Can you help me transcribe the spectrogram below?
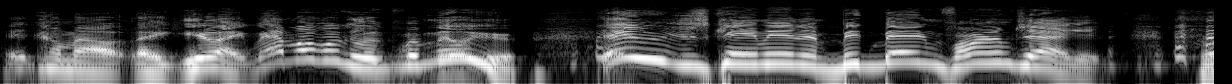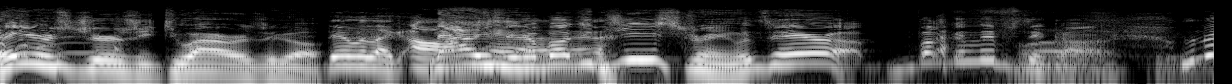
They come out like you're like that motherfucker look familiar. They just came in in Big Ben farm jacket, Raiders jersey two hours ago. They were like, oh, now he's in a fucking. G string with his hair up, fucking lipstick on. Let me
